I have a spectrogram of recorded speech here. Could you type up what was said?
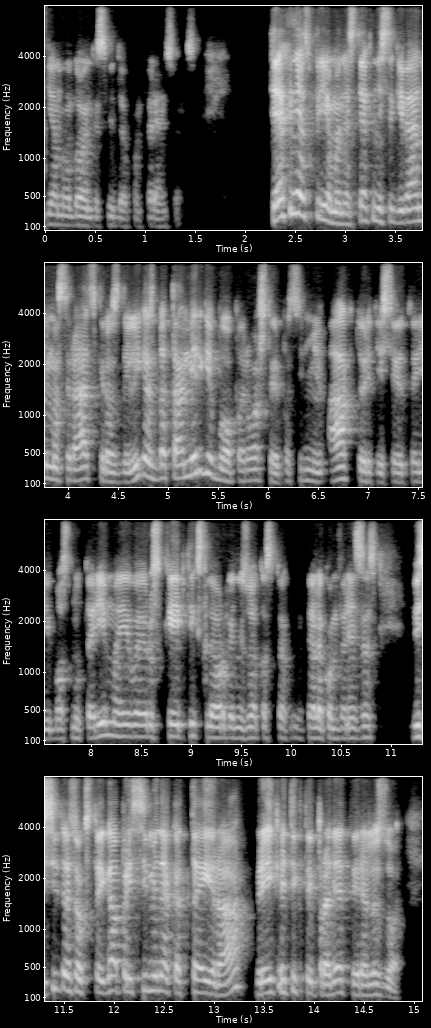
vien naudojantis videokonferencijomis. Techninės priemonės, techninis įgyvenimas yra atskiras dalykas, bet tam irgi buvo paruošta ir pasidinių aktų ir teisėjų tarybos nutarimai įvairūs, kaip tiksliai organizuotas telekonferencijas. Visi tiesiog staiga prisiminė, kad tai yra, reikia tik tai pradėti realizuoti.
